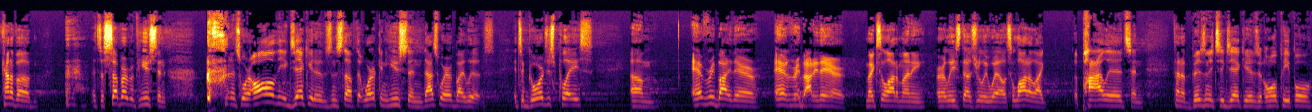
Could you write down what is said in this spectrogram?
kind of a it's a suburb of Houston. it's where all the executives and stuff that work in Houston, that's where everybody lives. It's a gorgeous place. Um, everybody there, everybody there makes a lot of money, or at least does really well. It's a lot of like pilots and kind of business executives and oil people.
